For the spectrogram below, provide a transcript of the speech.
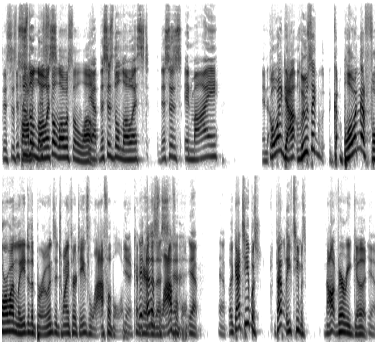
this is This is the lowest- the lowest of the low. Yeah. This is the lowest. This is in my. going down, losing, blowing that four-one lead to the Bruins in 2013 is laughable. Yeah. It- Compared that to is this. laughable. Yeah. yeah Like that team was that Leaf team was not very good. Yeah.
